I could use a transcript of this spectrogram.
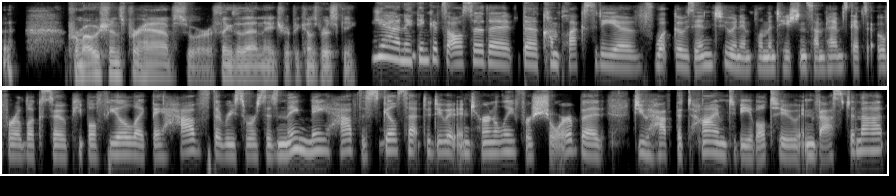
promotions perhaps or things of that nature. It becomes risky. Yeah and i think it's also that the complexity of what goes into an implementation sometimes gets overlooked so people feel like they have the resources and they may have the skill set to do it internally for sure but do you have the time to be able to invest in that?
